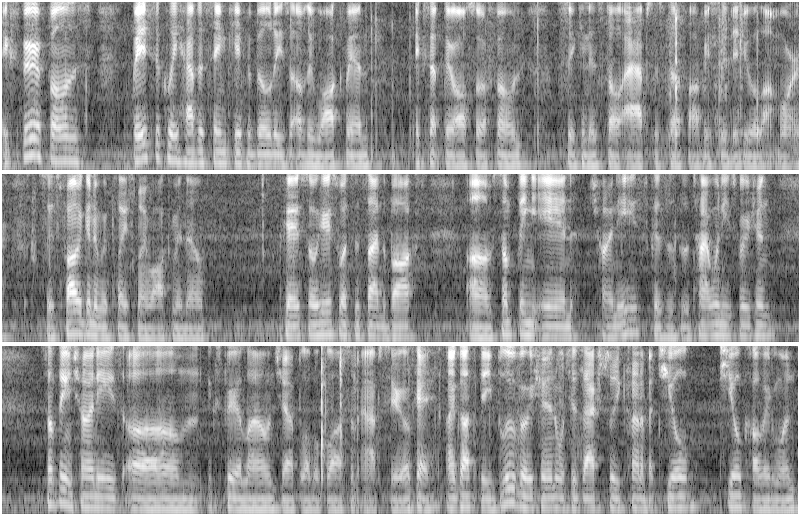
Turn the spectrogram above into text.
Xperia phones basically have the same capabilities of the Walkman except they're also a phone so you can install apps and stuff. Obviously they do a lot more. So it's probably going to replace my Walkman now. Okay so here's what's inside the box. Um, something in Chinese because this is the Taiwanese version. Something in Chinese um, Xperia Lounge yeah blah blah blah some apps here. Okay I got the blue version which is actually kind of a teal teal colored one.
